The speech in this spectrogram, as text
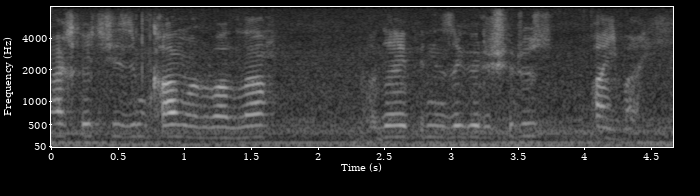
Başka çizim kalmadı valla. Hadi hepinize görüşürüz. Bay bay.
